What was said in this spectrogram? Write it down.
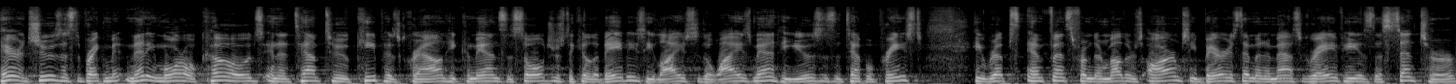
Herod chooses to break many moral codes in an attempt to keep his crown. He commands the soldiers to kill the babies. He lies to the wise men. He uses the temple priest. He rips infants from their mother's arms. He buries them in a mass grave. He is the center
